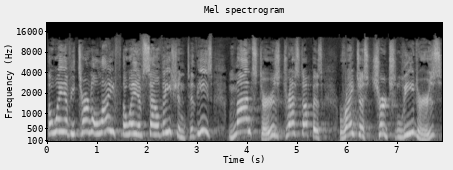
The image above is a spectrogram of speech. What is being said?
the way of eternal life, the way of salvation to these monsters dressed up as righteous church leaders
